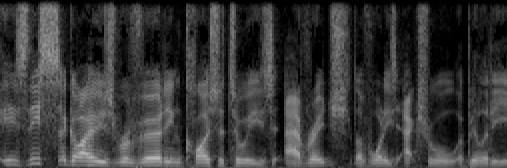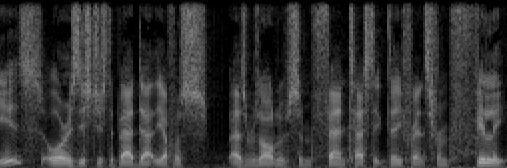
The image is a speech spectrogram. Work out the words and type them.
Is this a guy who's reverting closer to his average of what his actual ability is? Or is this just a bad day at the office as a result of some fantastic defense from Philly?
